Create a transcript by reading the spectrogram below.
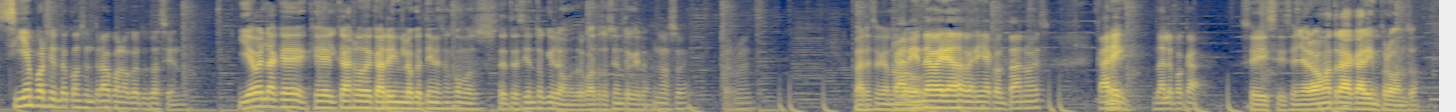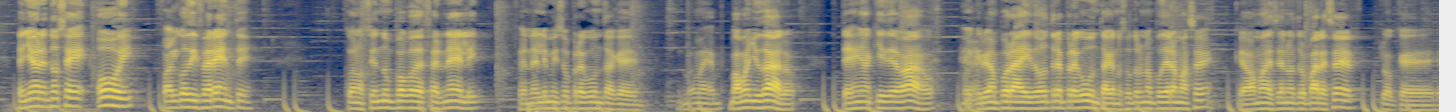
100% concentrado con lo que tú estás haciendo. Y es verdad que, que el carro de Karim lo que tiene son como 700 kilómetros, 400 kilómetros. No sé, realmente. Parece que no. Karim lo- debería venir a contarnos eso. Karim, Sí. dale para acá. Sí, sí, señor. Vamos a traer a Karim pronto. Señor, entonces hoy fue algo diferente. Conociendo un poco de Fernelli. Fernelli me hizo preguntas que vamos a ayudarlo. Dejen aquí debajo. Escriban por ahí dos o tres preguntas que nosotros no pudiéramos hacer. Que vamos a decir nuestro parecer. Lo que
